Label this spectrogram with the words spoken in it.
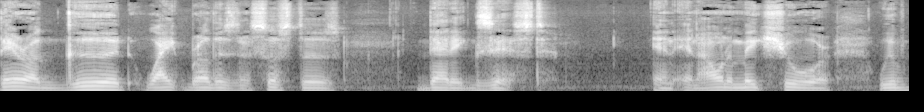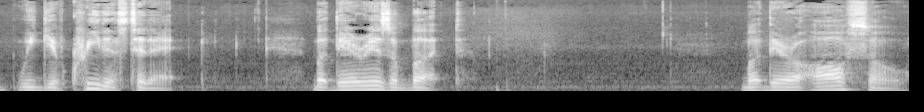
There are good white brothers and sisters that exist. And and I want to make sure we we give credence to that. But there is a but. But there are also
